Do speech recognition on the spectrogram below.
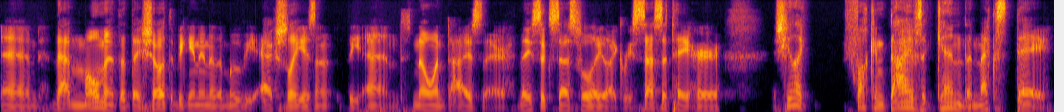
And that moment that they show at the beginning of the movie actually isn't the end. No one dies there. They successfully like resuscitate her. She like fucking dives again the next day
